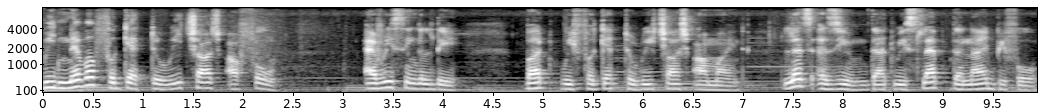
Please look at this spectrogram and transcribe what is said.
We never forget to recharge our phone every single day, but we forget to recharge our mind. Let's assume that we slept the night before,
